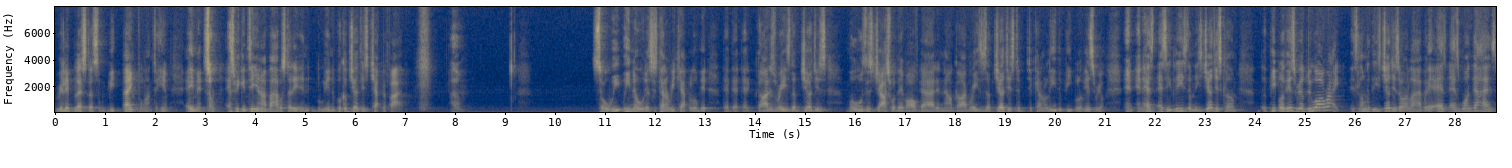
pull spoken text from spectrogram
really blessed us and be thankful unto him. Amen. So as we continue in our Bible study in, in the book of Judges, chapter 5. Um, so we, we know, let's just kind of recap a little bit, that, that, that God has raised up judges. Moses, Joshua, they've all died, and now God raises up judges to, to kind of lead the people of Israel. And, and as, as he leads them, these judges come, the people of Israel do all right, as long as these judges are alive. But as, as one dies,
